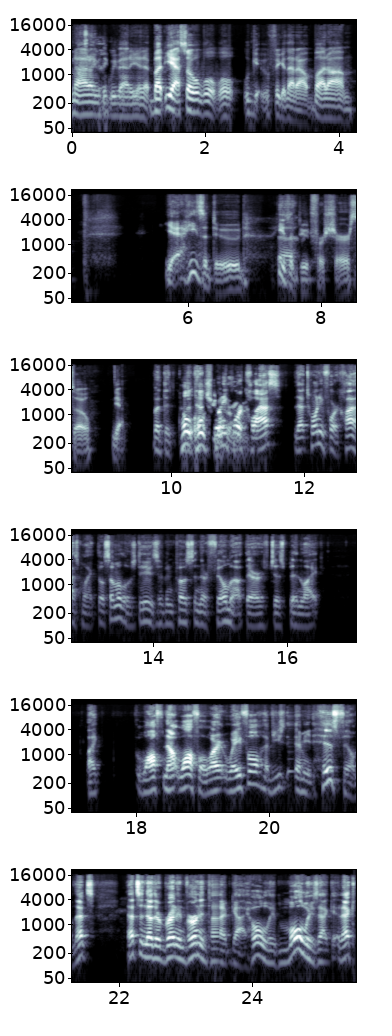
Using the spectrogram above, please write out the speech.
no, I don't even think we've added it. But yeah, so we'll we'll we'll, get, we'll figure that out. But um, yeah, he's a dude. He's uh, a dude for sure. So yeah. But the but that 24 class, that 24 class, Mike, though some of those dudes have been posting their film out there, have just been like, like waffle, not waffle, right? Wafle. Have you? I mean, his film. That's that's another Brenan Vernon type guy. Holy moly, that that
